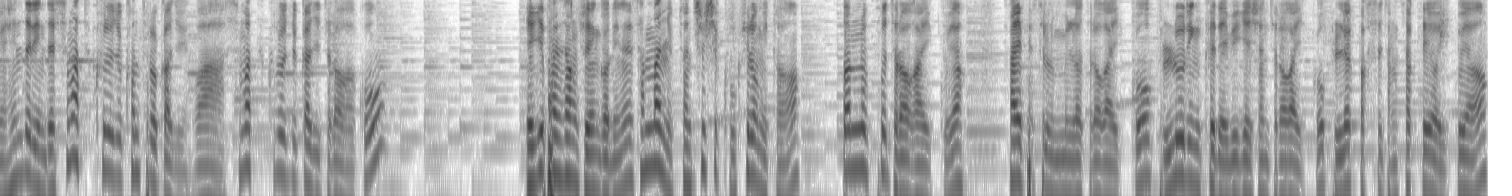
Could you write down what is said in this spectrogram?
여기 핸들인데 스마트 크루즈 컨트롤까지 와 스마트 크루즈까지 들어가고 계기판상 주행거리는 36,079km 선루프 들어가 있고요. 하이패스 룸밀러 들어가 있고 블루링크 내비게이션 들어가 있고 블랙박스 장착되어 있고요.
